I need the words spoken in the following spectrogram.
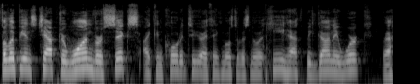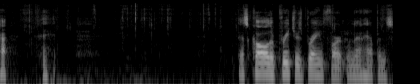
Philippians chapter 1, verse 6. I can quote it to you. I think most of us know it. He hath begun a work. That's called a preacher's brain fart when that happens.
